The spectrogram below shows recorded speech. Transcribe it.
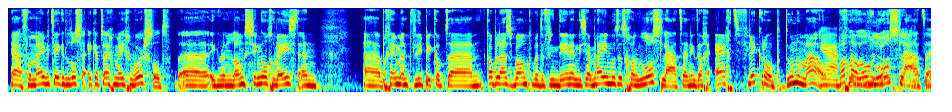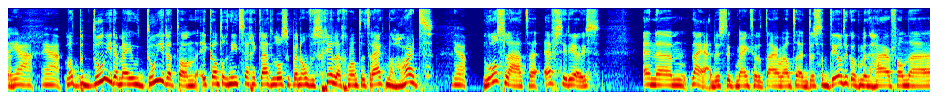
Ja, voor mij betekent loslaten... Ik heb er echt mee geworsteld. Eh, ik ben lang single geweest en... eh, op een gegeven moment liep ik op de kabbelaarsbank met een vriendin en die zei: Marij, je moet het gewoon loslaten. En ik dacht echt, flikker op, doe normaal. Ja, Wat nou gewoon loslaten? Ja, ja. Wat bedoel je daarmee? Hoe doe je dat dan? Ik kan toch niet zeggen, ik laat los, ik ben onverschillig, want het raakt mijn hart. ja. Loslaten, even serieus. En ehm, nou ja, dus ik merkte dat daar wat. eh, Dus dat deelde ik ook met haar van eh,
